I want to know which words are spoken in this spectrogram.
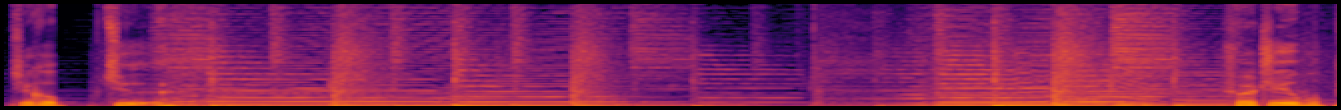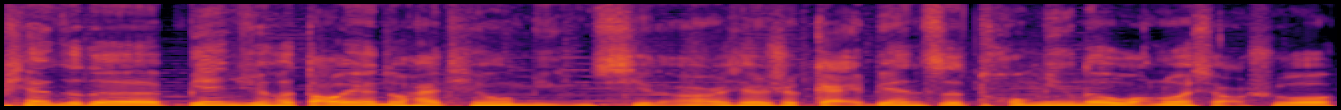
这个就说这部片子的编剧和导演都还挺有名气的啊，而且是改编自同名的网络小说。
